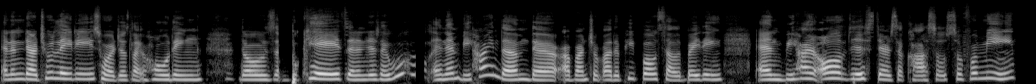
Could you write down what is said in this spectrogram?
And then there are two ladies who are just like holding those bouquets and then just like, woo! And then behind them, there are a bunch of other people celebrating. And behind all of this, there's a castle. So for me,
